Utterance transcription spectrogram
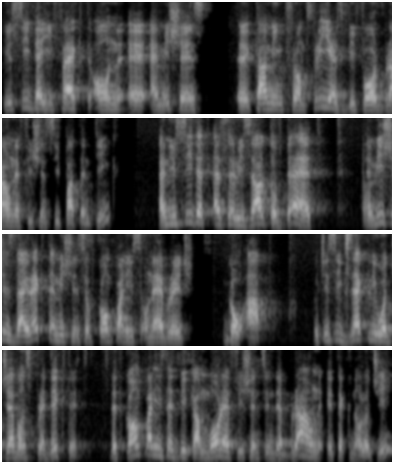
You see the effect on uh, emissions uh, coming from three years before brown efficiency patenting. And you see that as a result of that, emissions, direct emissions of companies on average go up, which is exactly what Jevons predicted, that companies that become more efficient in the brown technology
